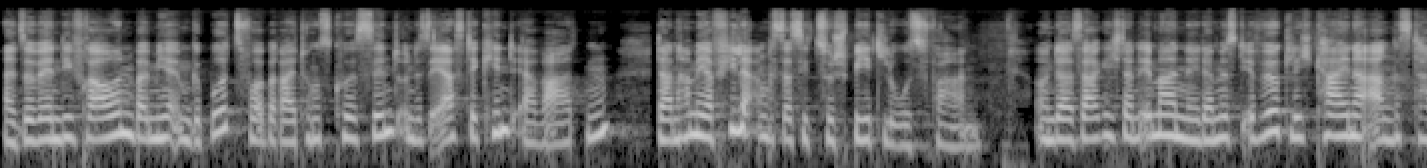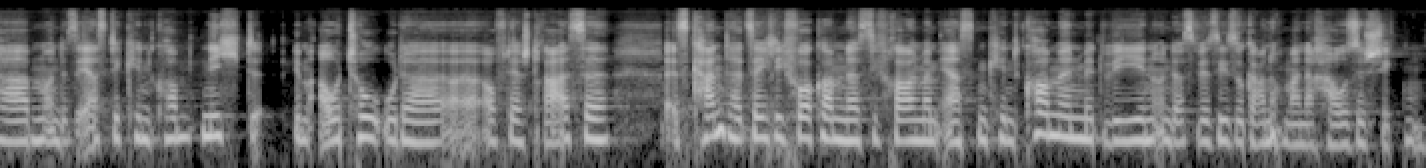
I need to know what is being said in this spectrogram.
Also wenn die Frauen bei mir im Geburtsvorbereitungskurs sind und das erste Kind erwarten, dann haben ja viele Angst, dass sie zu spät losfahren. Und da sage ich dann immer, nee, da müsst ihr wirklich keine Angst haben und das erste Kind kommt nicht im Auto oder äh, auf der Straße. Es kann tatsächlich vorkommen, dass die Frauen beim ersten Kind kommen mit Wehen und dass wir sie sogar noch mal nach Hause schicken.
